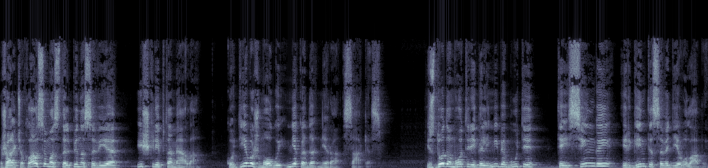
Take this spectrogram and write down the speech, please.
Žalčio klausimas talpina savyje iškreiptą melą ko Dievas žmogui niekada nėra sakęs. Jis duoda moteriai galimybę būti teisingai ir ginti save Dievo labui.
